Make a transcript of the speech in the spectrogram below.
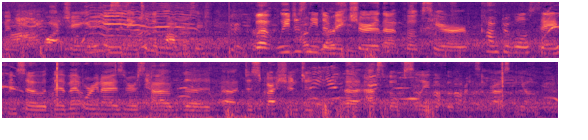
been watching and listening to the conversation. But we just need to make sure that folks here are comfortable, safe, and so the event organizers have the uh, discretion to uh, ask folks to leave the footprint. So we're asking you for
